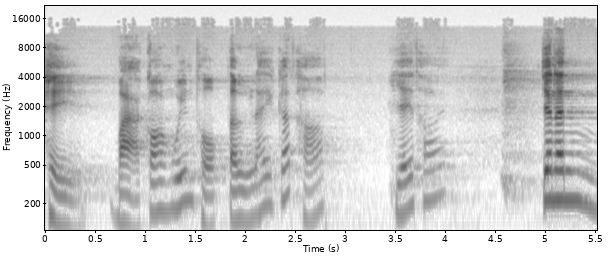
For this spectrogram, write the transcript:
thì bà con quyến thuộc từ đây kết hợp vậy thôi cho nên,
